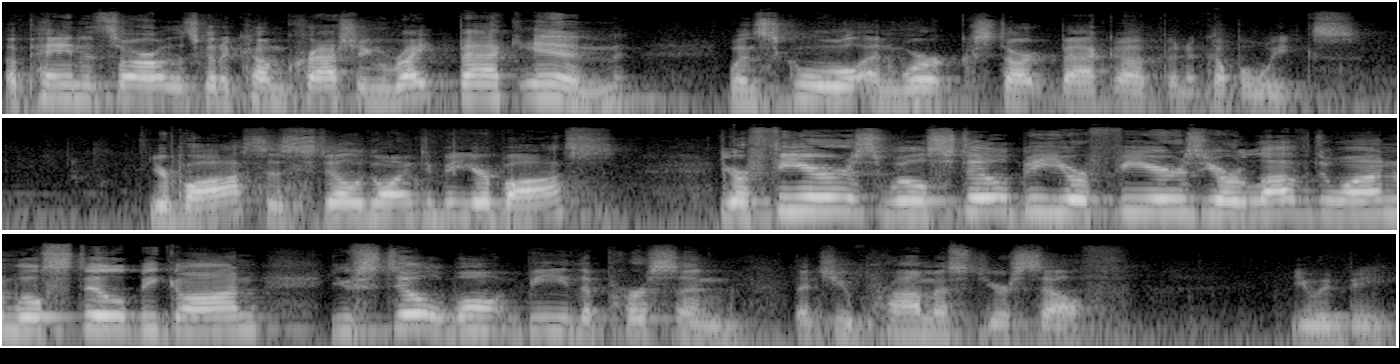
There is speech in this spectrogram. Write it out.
A pain and sorrow that's going to come crashing right back in when school and work start back up in a couple weeks. Your boss is still going to be your boss. Your fears will still be your fears. Your loved one will still be gone you still won't be the person that you promised yourself you would be.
